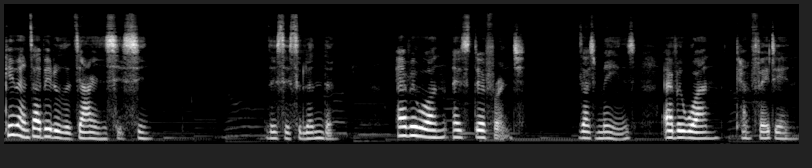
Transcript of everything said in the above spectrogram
给远在秘鲁的家人写信：“This is London. Everyone is different. That means everyone can fit in.”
